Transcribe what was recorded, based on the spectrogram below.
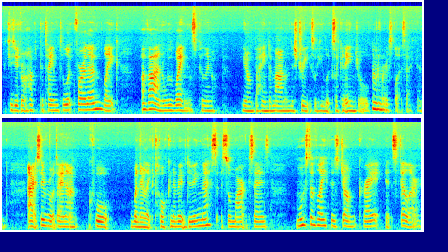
because you don't have the time to look for them, like a van with wings pulling up, you know, behind a man on the street so he looks like an angel for Mhm. a split second. I actually wrote down a quote when they're like talking about doing this. So Mark says, most of life is junk, right? It's filler.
